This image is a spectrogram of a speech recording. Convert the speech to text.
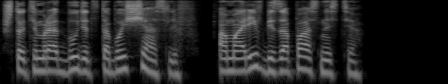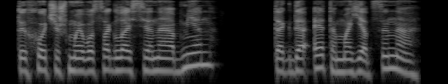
что Тимрад будет с тобой счастлив, а Мари в безопасности. Ты хочешь моего согласия на обмен? Тогда это моя цена.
